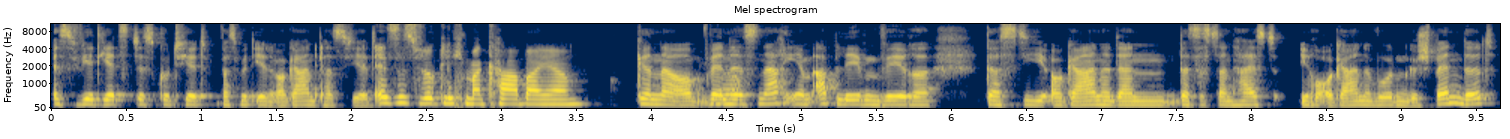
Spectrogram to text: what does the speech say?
es wird jetzt diskutiert, was mit ihren Organen passiert. Es ist wirklich makaber, ja. Genau, wenn ja. es nach ihrem Ableben wäre, dass die Organe dann, dass es dann heißt, ihre Organe wurden gespendet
